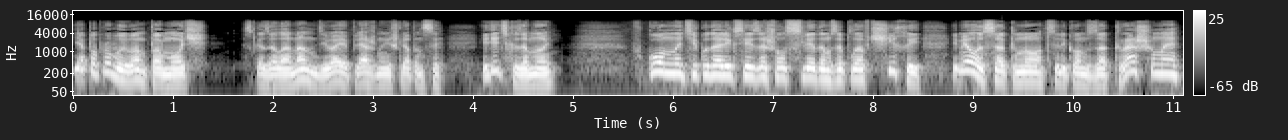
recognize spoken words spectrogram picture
я попробую вам помочь, — сказала она, надевая пляжные шлепанцы. — Идите-ка за мной. В комнате, куда Алексей зашел следом за плавчихой, имелось окно, целиком закрашенное,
